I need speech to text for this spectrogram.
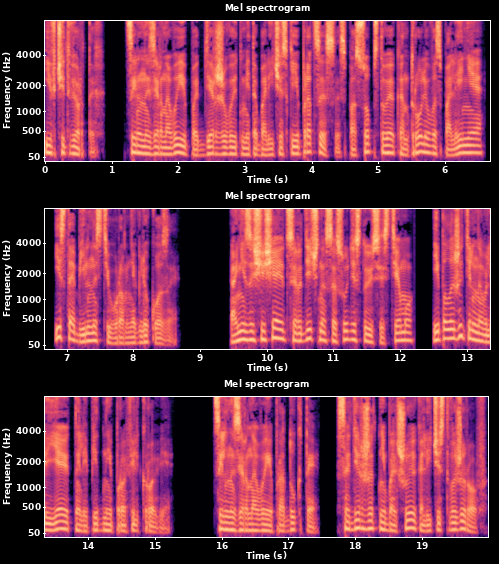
И в-четвертых, цельнозерновые поддерживают метаболические процессы, способствуя контролю воспаления и стабильности уровня глюкозы. Они защищают сердечно-сосудистую систему и положительно влияют на липидный профиль крови. Цельнозерновые продукты содержат небольшое количество жиров,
